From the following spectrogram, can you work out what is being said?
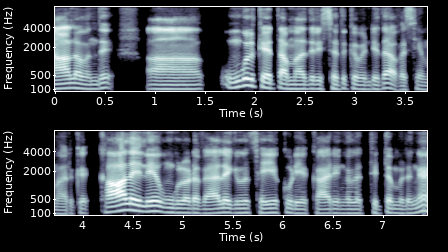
நாள வந்து உங்களுக்கு ஏற்ற மாதிரி செதுக்க வேண்டியது அவசியமா இருக்கு. காலையிலே உங்களோட வேலைகள செய்யக்கூடிய காரியங்கள திட்டமிடுங்க.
